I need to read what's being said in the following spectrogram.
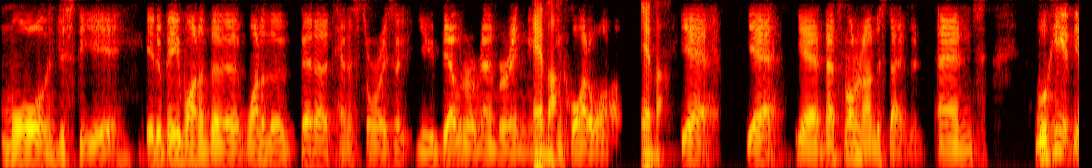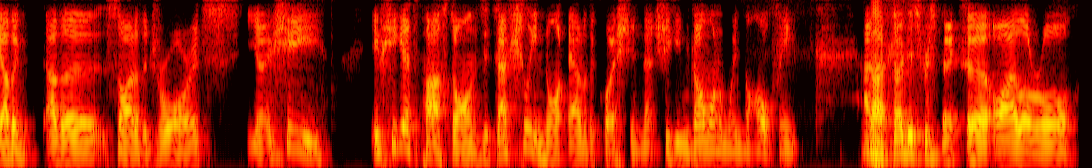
more than just the year. It'll be one of the one of the better tennis stories that you'd be able to remember in, Ever. in quite a while. Ever. Yeah, yeah, yeah. That's not an understatement. And looking at the other other side of the draw, it's you know if she if she gets past Ons, it's actually not out of the question that she can go on and win the whole thing. And No. that's no disrespect to Ajla or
